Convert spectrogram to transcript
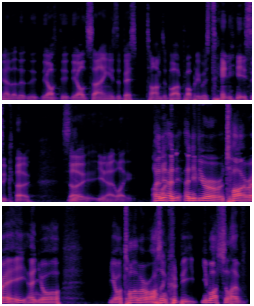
you know the the, the, old- the the old saying is the best time to buy a property was ten years ago. So you know, like, and, like- and and if you're a retiree and your your time horizon could be you might still have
